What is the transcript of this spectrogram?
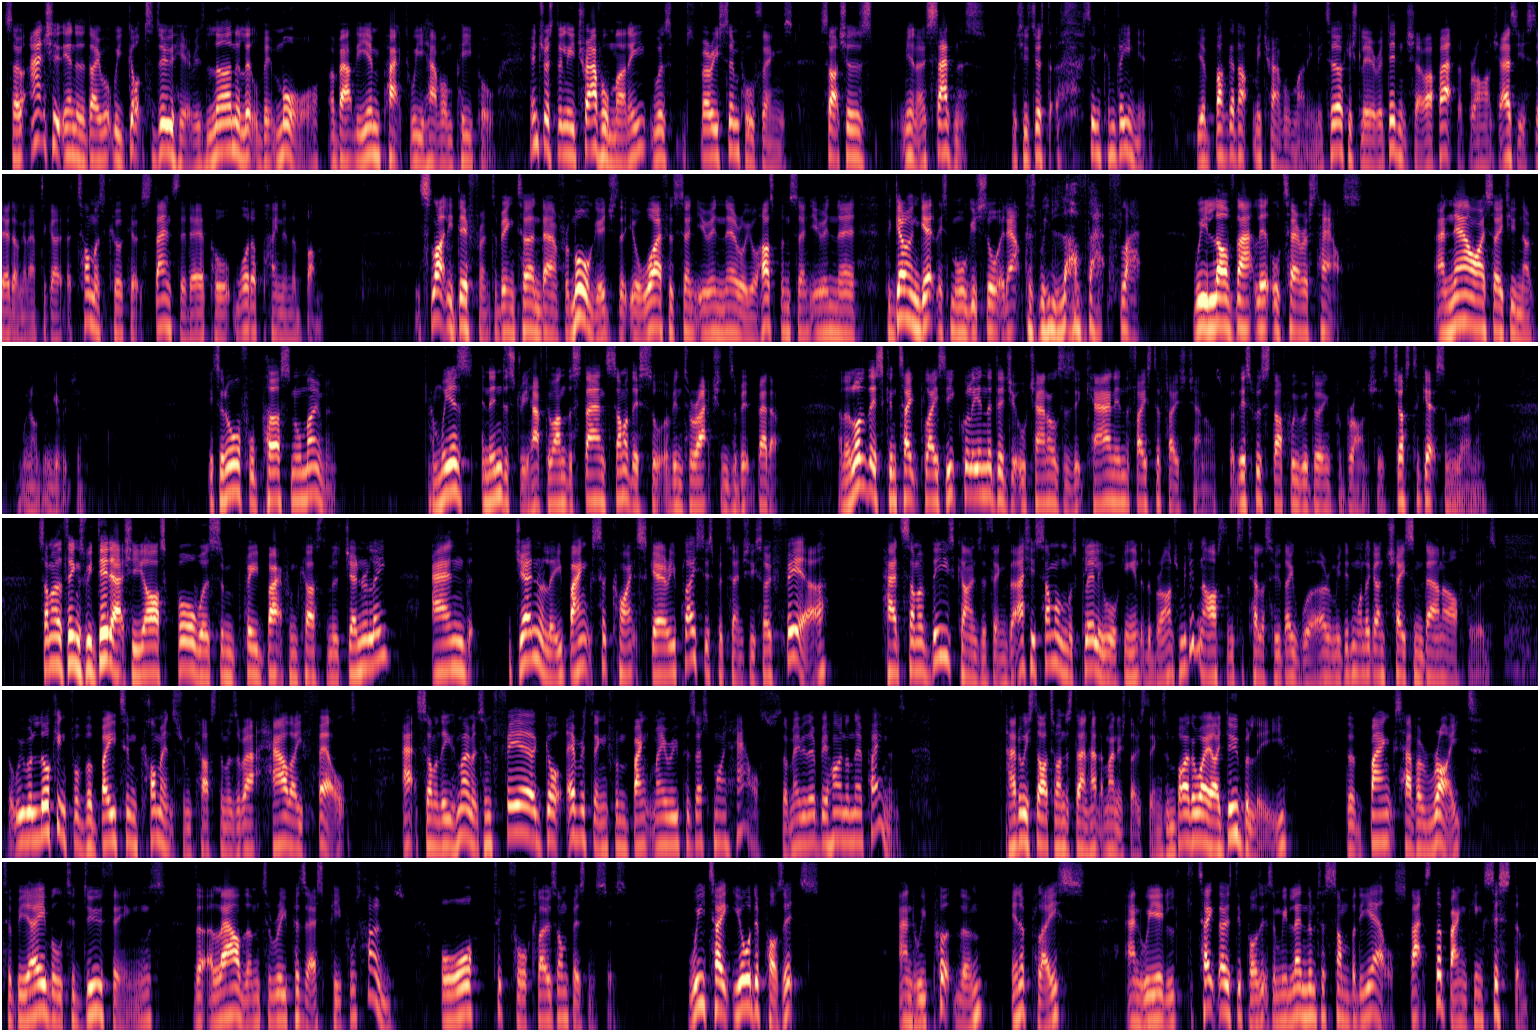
So actually, at the end of the day, what we've got to do here is learn a little bit more about the impact we have on people. Interestingly, travel money was very simple things, such as, you know, sadness, which is just, it's inconvenient. You buggered up my travel money. My Turkish lira didn't show up at the branch. As you said, I'm going to have to go to Thomas Cook at Stansted Airport. What a pain in the bum. It's slightly different to being turned down for a mortgage that your wife has sent you in there or your husband sent you in there to go and get this mortgage sorted out because we love that flat. We love that little terraced house. And now I say to you, no, we're not going to give it to you. It's an awful personal moment. And we as an industry have to understand some of this sort of interactions a bit better. And a lot of this can take place equally in the digital channels as it can in the face-to-face channels. But this was stuff we were doing for branches just to get some learning. Some of the things we did actually ask for was some feedback from customers generally. And generally, banks are quite scary places potentially. So fear had some of these kinds of things. Actually someone was clearly walking into the branch and we didn't ask them to tell us who they were and we didn't want to go and chase them down afterwards. But we were looking for verbatim comments from customers about how they felt at some of these moments. And fear got everything from bank may repossess my house. So maybe they're behind on their payments. How do we start to understand how to manage those things? And by the way, I do believe that banks have a right to be able to do things that allow them to repossess people's homes or to foreclose on businesses. We take your deposits and we put them in a place and we take those deposits and we lend them to somebody else. That's the banking system.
